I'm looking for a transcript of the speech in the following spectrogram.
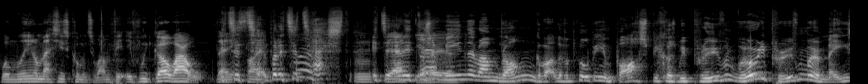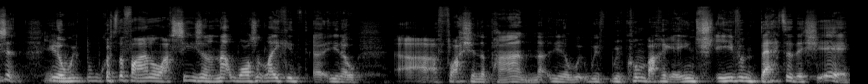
when Lionel Messi's coming to Anfield. If we go out, then It's it's, a like, but it's a test. It's Yeah, and it doesn't yeah. mean that I'm wrong about Liverpool being boss because we've proven we're already proven we're amazing. You know, we got to the final last season and that wasn't like uh, you know a flash in the pan. That, you know, we, we've we've come back again even better this year.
